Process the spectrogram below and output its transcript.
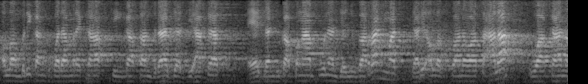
Allah memberikan kepada mereka tingkatan derajat di akhirat eh, dan juga pengampunan dan juga rahmat dari Allah Subhanahu wa taala wa kana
